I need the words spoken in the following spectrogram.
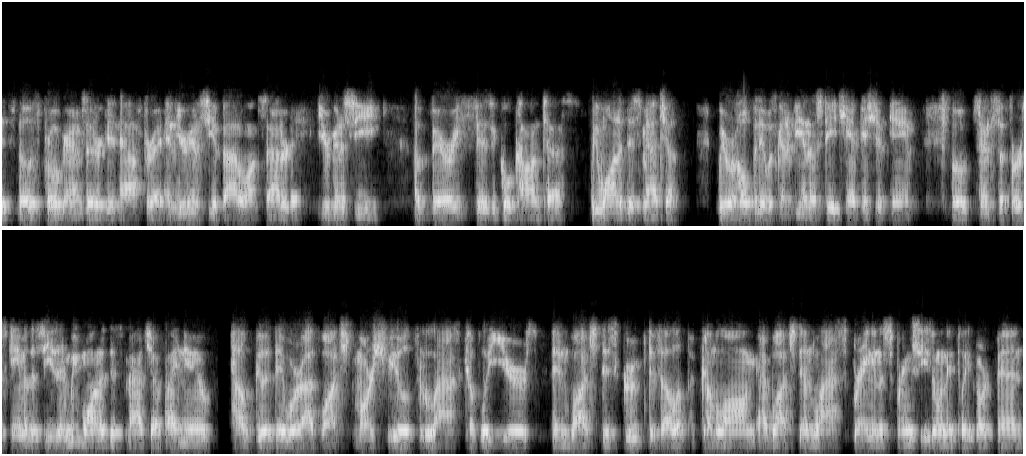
it's those programs that are getting after it. And you're going to see a battle on Saturday. You're going to see a very physical contest. We wanted this matchup. We were hoping it was going to be in the state championship game. But since the first game of the season, we wanted this matchup. I knew how good they were. I've watched Marshfield for the last couple of years and watched this group develop, come along. I watched them last spring in the spring season when they played North Bend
